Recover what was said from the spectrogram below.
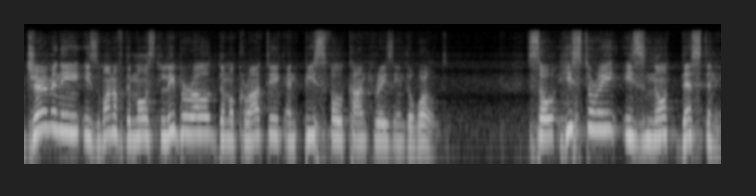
Germany is one of the most liberal, democratic, and peaceful countries in the world. So history is not destiny.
